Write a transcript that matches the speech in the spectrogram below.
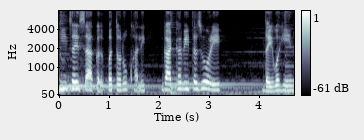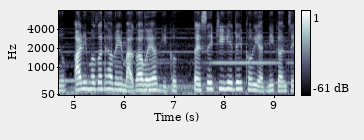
ही जैसा कल्पतरू खाली गाठवीत झोळी दैवहीन आणि मग धावे मागावया भीक तैसेची हे देख यज्ञिकांचे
